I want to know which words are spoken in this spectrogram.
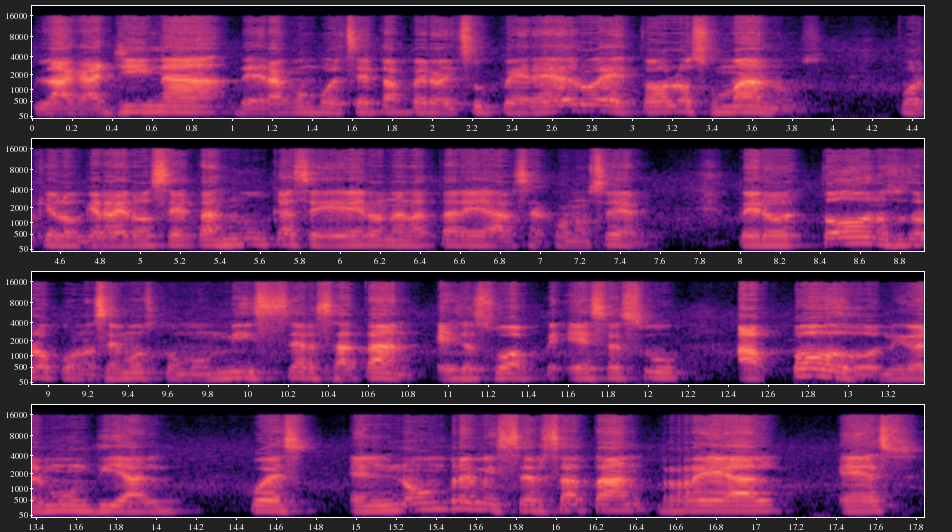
la gallina de Dragon Ball Z, pero el superhéroe de todos los humanos. Porque los guerreros Z nunca se dieron a la tarea de darse a conocer pero todos nosotros lo conocemos como Mr. Satan. Ese es su, ese es su apodo a nivel mundial. Pues el nombre Mr. Satan real es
